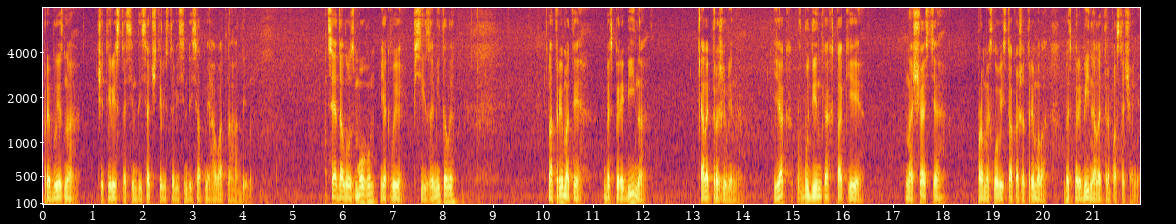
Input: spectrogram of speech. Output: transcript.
приблизно 470-480 МВт на годину. Це дало змогу, як ви всі замітили, отримати безперебійно електроживлення. Як в будинках, так і, на щастя, промисловість також отримала безперебійне електропостачання.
